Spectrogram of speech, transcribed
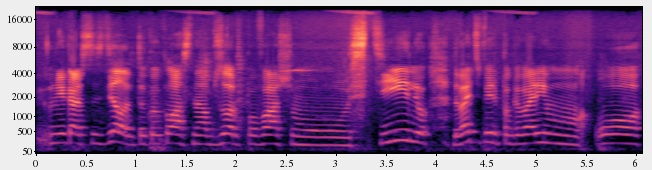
мне кажется, сделали такой классный обзор по вашему стилю. Давай теперь поговорим о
